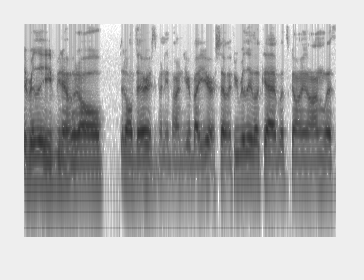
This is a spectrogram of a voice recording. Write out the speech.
it really, you know, it all it all varies depending upon year by year. So, if you really look at what's going on with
